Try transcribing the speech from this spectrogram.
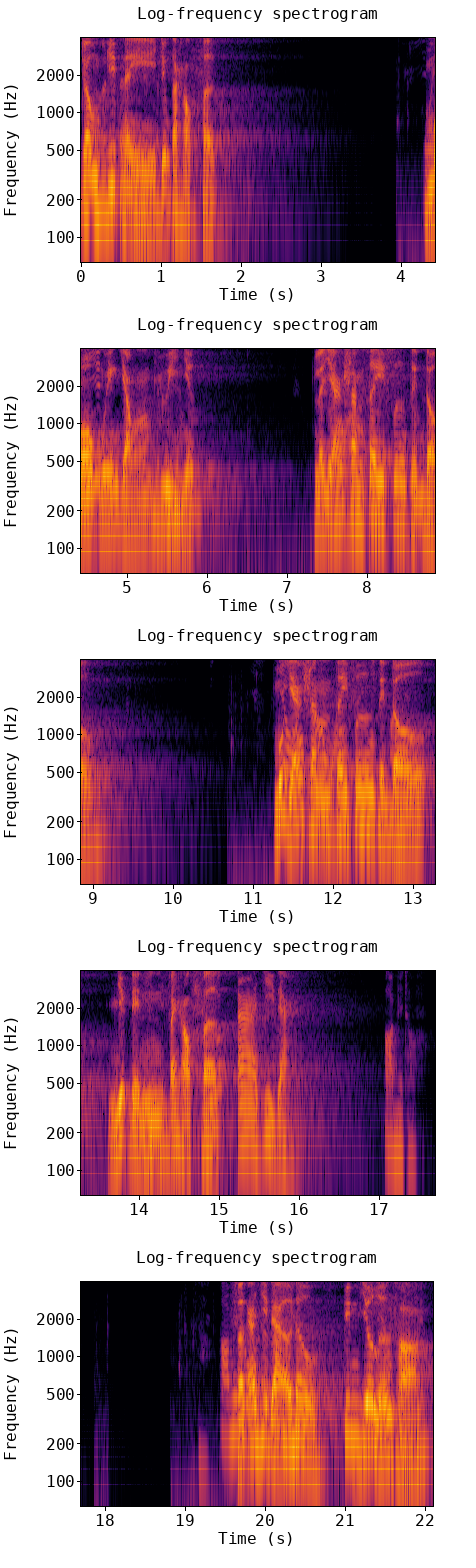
Trong kiếp này chúng ta học Phật. Một nguyện vọng duy nhất Là giảng sanh Tây Phương tịnh độ. Muốn giảng sanh Tây Phương tịnh độ, Nhất định phải học Phật A-di-đà Phật A-di-đà ở đâu? Kinh vô lượng thọ.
